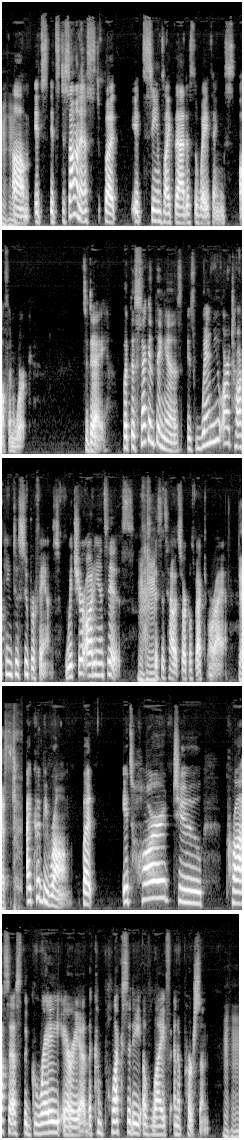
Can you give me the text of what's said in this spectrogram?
Mhm. Um, it's it's dishonest, but it seems like that is the way things often work today. But the second thing is is when you are talking to super fans, which your audience is. Mhm. This is how it circles back to Mariah. Yes. I could be wrong, but it's hard to process the gray area, the complexity of life and a person. hmm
